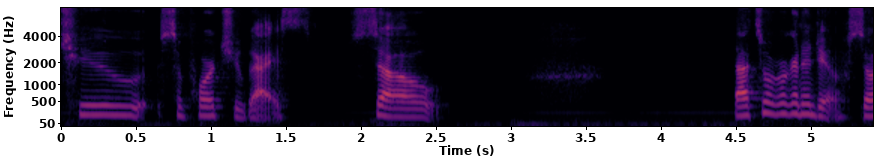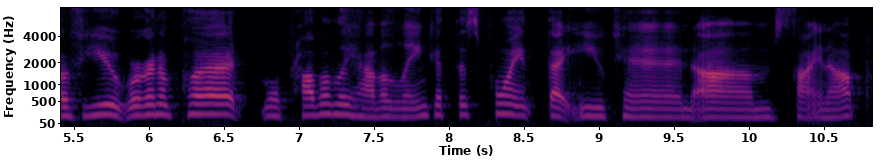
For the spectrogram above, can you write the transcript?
to support you guys. So that's what we're going to do. So if you we're going to put we'll probably have a link at this point that you can um sign up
